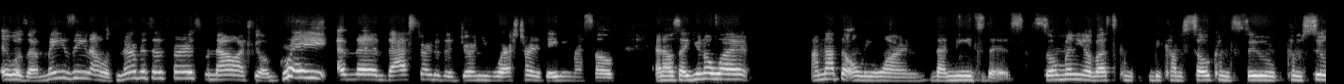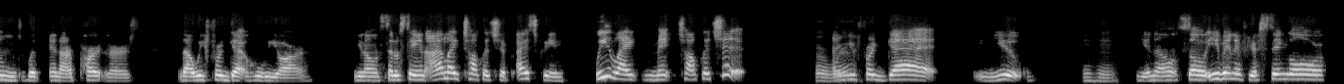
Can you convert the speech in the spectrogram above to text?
It was amazing. I was nervous at first, but now I feel great. And then that started the journey where I started dating myself. And I was like, you know what? I'm not the only one that needs this. So many of us can become so consumed consumed within our partners that we forget who we are. You know, instead of saying I like chocolate chip ice cream, we like mint chocolate chip, oh, and you forget you. Mm-hmm. You know, so even if you're single or,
